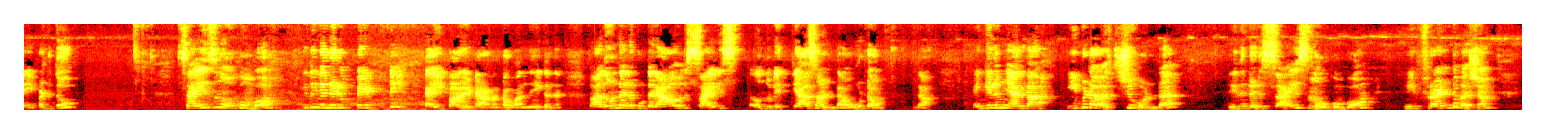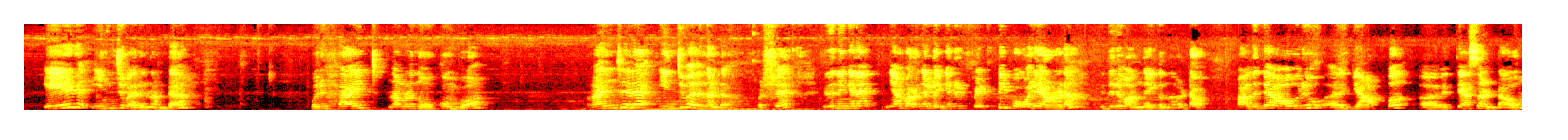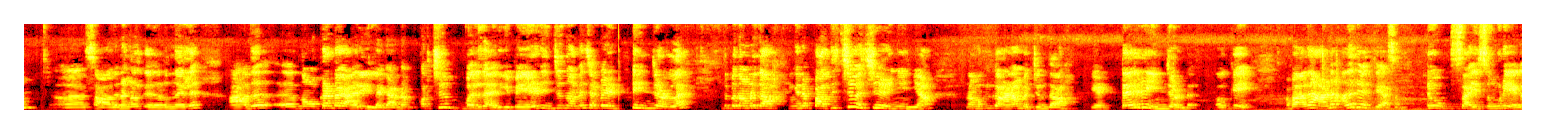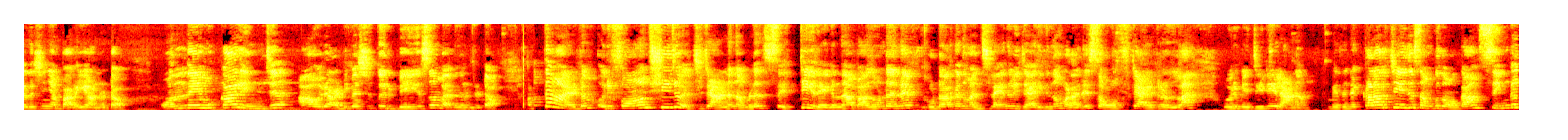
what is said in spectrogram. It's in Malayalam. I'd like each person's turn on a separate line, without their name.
ടൈപ്പ് എടുത്തു സൈസ് നോക്കുമ്പോ ഇതിങ്ങനെ ഒരു പെട്ടി ടൈപ്പ് ആയിട്ടാണ് കേട്ടോ വന്നേക്കുന്നത്. അപ്പൊ അതുകൊണ്ട് തന്നെ കൂട്ടുകാർ ആ ഒരു സൈസ് ഒന്ന് വ്യത്യാസം ഉണ്ടാവും കേട്ടോ ഇതാ എങ്കിലും ഞാൻ എന്താ ഇവിടെ വെച്ചുകൊണ്ട് ഇതിന്റെ ഒരു സൈസ് നോക്കുമ്പോ ഈ ഫ്രണ്ട് വശം ഏഴ് ഇഞ്ച് വരുന്നുണ്ട്. ഒരു ഹൈറ്റ് നമ്മൾ നോക്കുമ്പോ അഞ്ചര ഇഞ്ച് വരുന്നുണ്ട്. പക്ഷെ ഇതിനിങ്ങനെ ഞാൻ പറഞ്ഞല്ലോ ഇങ്ങനെ ഒരു പെട്ടി പോലെയാണ് ഇതിൽ വന്നേക്കുന്നത് കേട്ടോ അപ്പൊ അതിന്റെ ആ ഒരു ഗ്യാപ്പ് വ്യത്യാസം ഉണ്ടാവും. സാധനങ്ങൾ കയറുന്നതിൽ അത് നോക്കേണ്ട കാര്യമില്ല. കാരണം കുറച്ച് വലുതായിരിക്കും. ഇപ്പൊ ഏഴ് ഇഞ്ച് എന്ന് പറഞ്ഞാൽ ചിലപ്പോൾ എട്ട് ഇഞ്ചുള്ള ഇതിപ്പോ നമ്മൾ ദാ ഇങ്ങനെ പതിച്ചു വെച്ച് കഴിഞ്ഞ് കഴിഞ്ഞാൽ നമുക്ക് കാണാൻ പറ്റും. ദാ എട്ടര ഇഞ്ചുണ്ട് ഓക്കെ? അപ്പൊ അതാണ് അതിന്റെ വ്യത്യാസം. ഒരു സൈസും കൂടി ഏകദേശം ഞാൻ പറയാണ് കേട്ടോ. ഒന്നേ മുക്കാൽ ഇഞ്ച് ആ ഒരു അടിവശത്ത് ഒരു ബേസും വരുന്നുണ്ട് കേട്ടോ മൊത്തമായിട്ടും ഒരു ഫോം ഷീറ്റ് വെച്ചിട്ടാണ് നമ്മൾ സെറ്റ് ചെയ്തേക്കുന്നത്. അപ്പൊ അതുകൊണ്ട് തന്നെ കൂട്ടുകാർക്ക് അത് മനസ്സിലായെന്ന് വിചാരിക്കുന്നു. വളരെ സോഫ്റ്റ് ആയിട്ടുള്ള ഒരു മെറ്റീരിയൽ ആണ്. ഇതിന്റെ കളർ ചേഞ്ചസ് നമുക്ക് നോക്കാം. സിംഗിൾ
